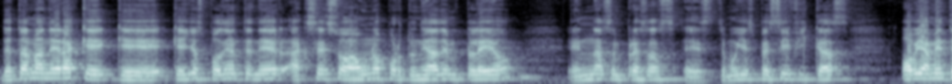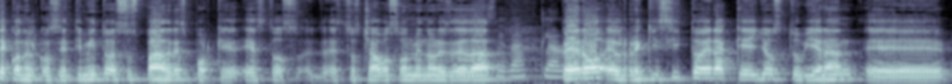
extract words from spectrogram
De tal manera que, que- que ellos podían tener acceso a una oportunidad de empleo en unas empresas este, muy específicas, obviamente con el consentimiento de sus padres, porque estos, estos chavos son menores de Menores edad, de edad, claro. pero el requisito era que ellos tuvieran eh,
